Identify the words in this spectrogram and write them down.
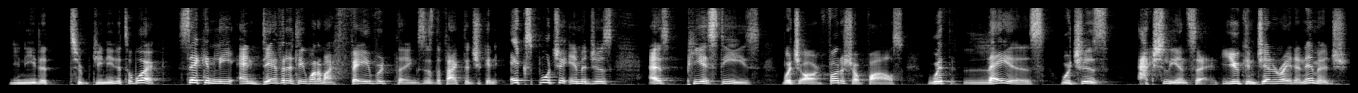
you need it to you need it to work. Secondly, and definitely one of my favorite things is the fact that you can export your images as PSDs, which are Photoshop files with layers, which is actually insane. You can generate an image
